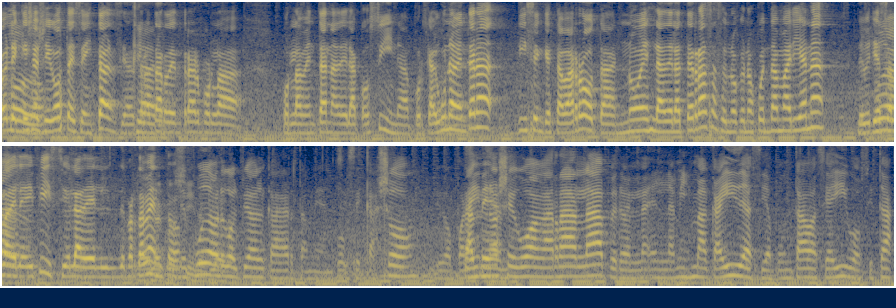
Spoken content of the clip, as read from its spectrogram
es probable que ella llegó hasta esa instancia, Claro. tratar de entrar por la por la ventana de la cocina, porque alguna ventana dicen que estaba rota, no es la de la terraza, según lo que nos cuenta Mariana, debería pudo ser la del edificio, la del departamento. Le pudo haber golpeado al caer también. Si se cayó, digo, por ahí También. no llegó a agarrarla, pero en la, en la misma caída, si apuntaba hacia ahí o si está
